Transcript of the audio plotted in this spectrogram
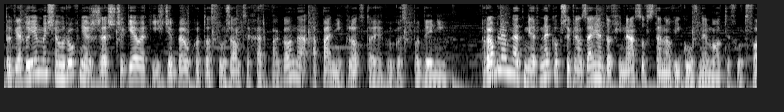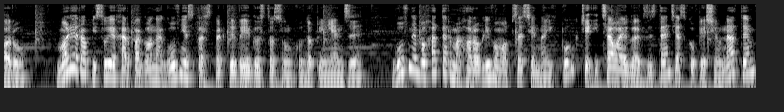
Dowiadujemy się również, że Szczygiełek i Ździebełko to służący Harpagona, a pani Klot to jego gospodyni. Problem nadmiernego przywiązania do finansów stanowi główny motyw utworu. Molière opisuje Harpagona głównie z perspektywy jego stosunku do pieniędzy. Główny bohater ma chorobliwą obsesję na ich punkcie i cała jego egzystencja skupia się na tym,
